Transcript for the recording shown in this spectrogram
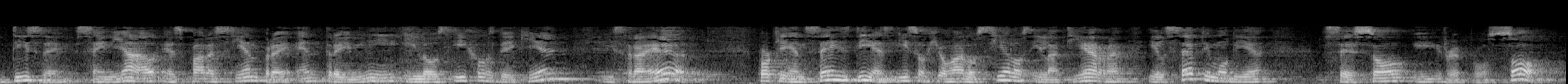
Dice, señal es para siempre entre mí y los hijos de quién? Israel. Porque en seis días hizo Jehová los cielos y la tierra, y el séptimo día cesó y reposó.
